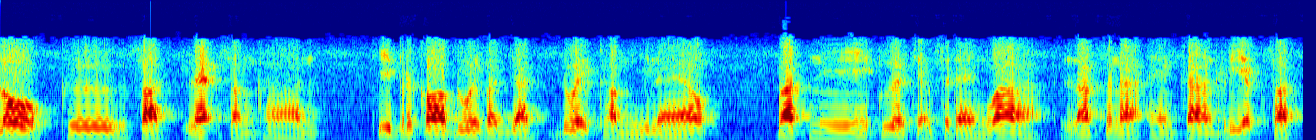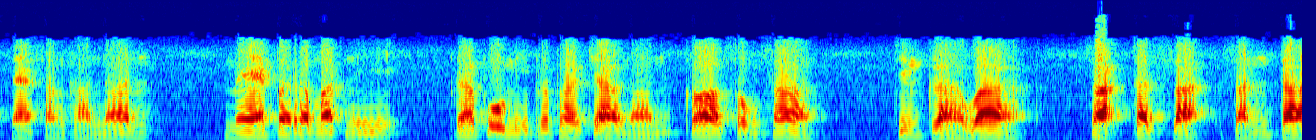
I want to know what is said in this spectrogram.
โลกคือสัตว์และสังขาร ที่ประกอบด้วยบัญญัติด้วยคำนี้แล้ว บัดนี้เพื่อจะแสดงว่าลักษณะแห่งการเรียกสัตว์และสังขารนั้น แม้ปรมัตนี้ พระผู้มีพระภาคเจ้านั้นก็ทรงทราบ จึงกล่าวว่าสักัสสะสันตา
